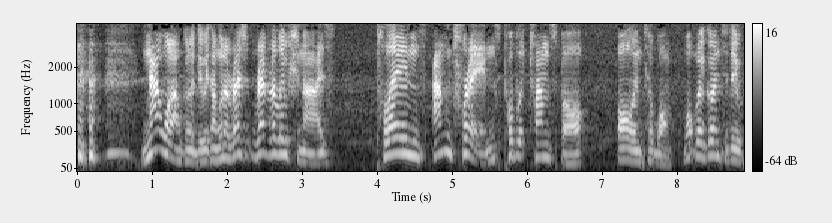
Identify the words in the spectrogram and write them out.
now what I'm going to do is I'm going to re revolutionise planes and trains, public transport, all into one. What we're going to do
